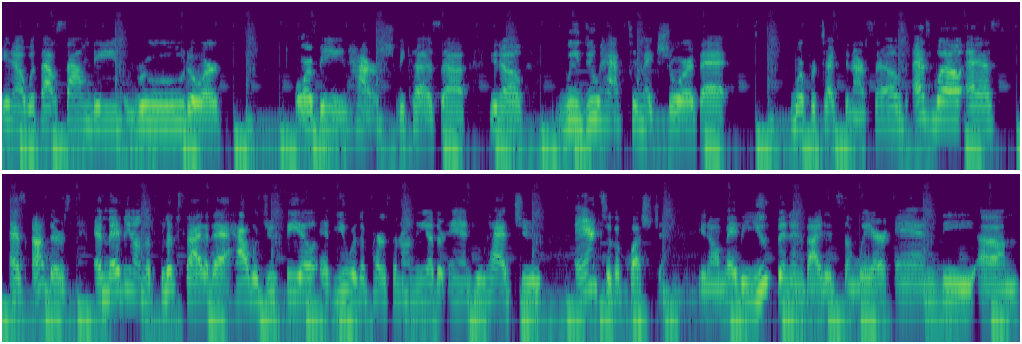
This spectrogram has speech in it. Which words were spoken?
you know, without sounding rude or or being harsh because uh, you know, we do have to make sure that we're protecting ourselves as well as as others. And maybe on the flip side of that, how would you feel if you were the person on the other end who had to answer the question? You know, maybe you've been invited somewhere and the um,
